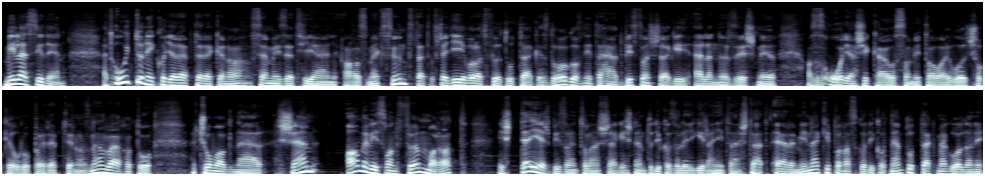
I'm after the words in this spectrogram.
Mi lesz idén? Hát úgy tűnik, hogy a reptereken a személyzet hiány az megszűnt, tehát most egy év alatt föl tudták ezt dolgozni, tehát biztonsági ellenőrzésnél az az óriási káosz, ami tavaly volt sok európai reptéren, az nem várható, csomagnál sem, ami viszont fönnmaradt, és teljes bizonytalanság, és nem tudjuk az a légirányítás. Tehát erre mindenki panaszkodik, ott nem tudták megoldani.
